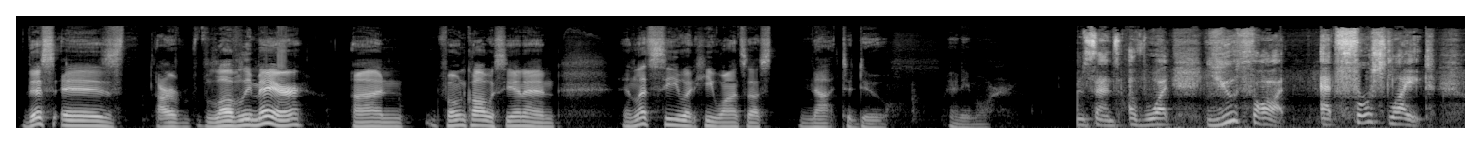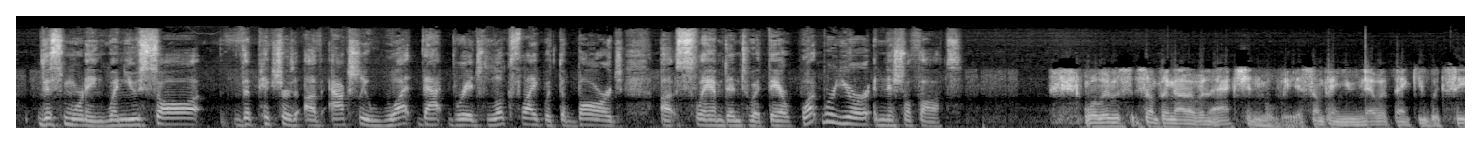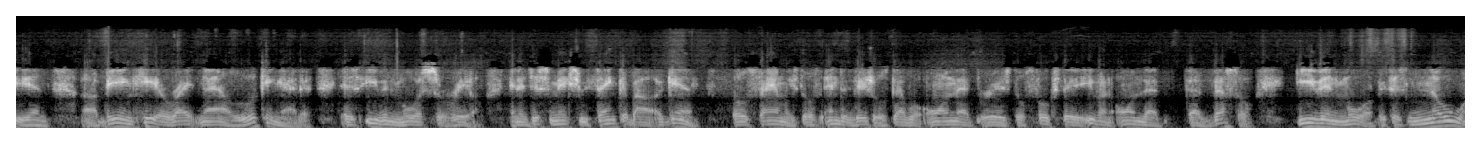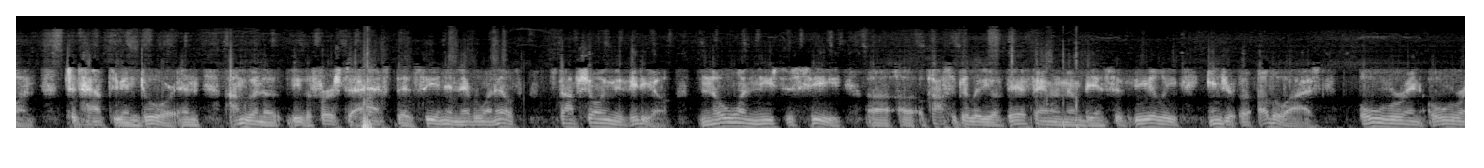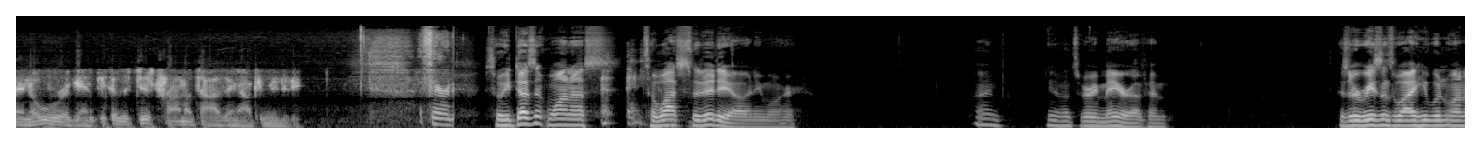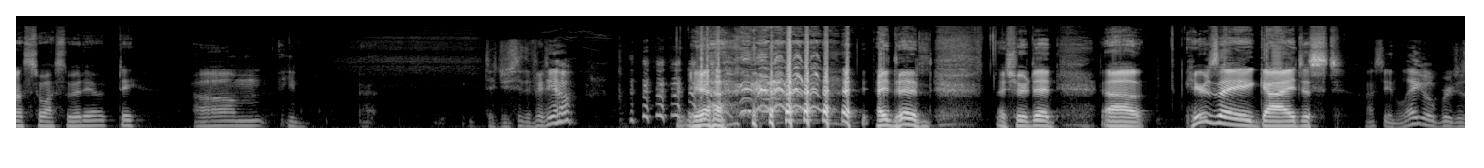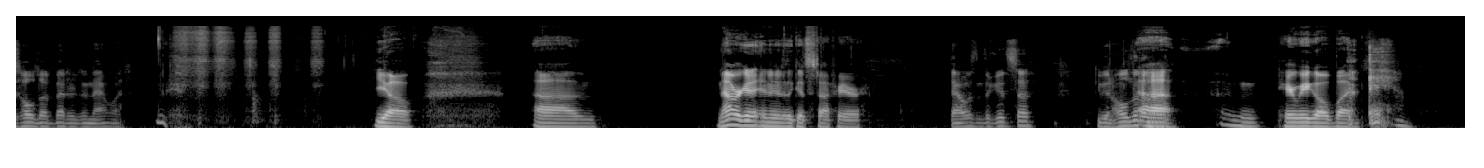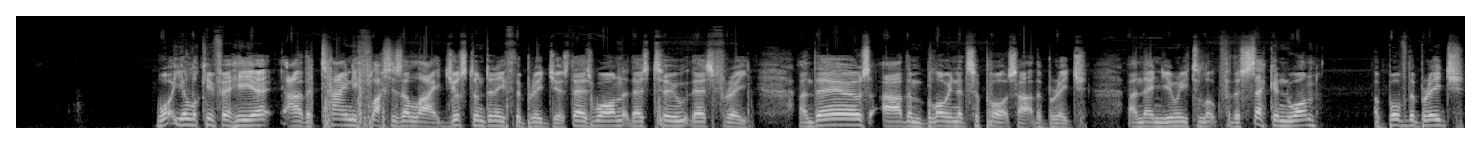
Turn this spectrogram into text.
This is our lovely mayor on phone call with CNN, and let's see what he wants us not to do anymore. sense of what you thought at first light this morning when you saw the pictures of actually what that bridge looks like with the barge uh, slammed into it there. What were your initial thoughts? Well, it was something out of an action movie. It's something you never think you would see. And uh, being here right now, looking at it, is even more surreal. And it just makes you think about, again, those families, those individuals that were on that bridge, those folks that even on that, that vessel, even more, because no one should have to endure. And I'm going to be the first to ask that CNN and everyone else stop showing the video. No one needs to see uh, a, a possibility of their family member being severely injured or otherwise over and over and over again because it's just traumatizing our community. Fair enough. So he doesn't want us to watch the video anymore. I'm, you know, it's very mayor of him. Is there reasons why he wouldn't want us to watch the video, D? Um, he. Did you see the video? Yeah, I did. I sure did. Uh, here's a guy just. I've seen Lego bridges hold up better than that one. Yo. Um, now we're getting into the good stuff here. That wasn't the good stuff. You've been holding Uh, on. mm, here we go, bud. What you're looking for here are the tiny flashes of light just underneath the bridges. There's one, there's two, there's three. And those are them blowing the supports out of the bridge. And then you need to look for the second one above the bridge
